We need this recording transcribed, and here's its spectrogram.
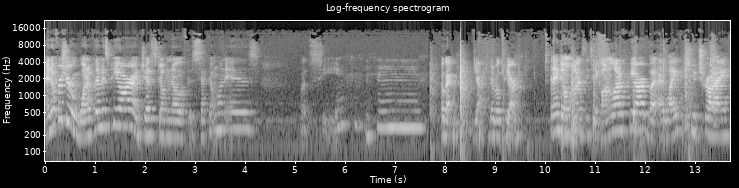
I know for sure one of them is PR. I just don't know if the second one is. Let's see. okay, yeah, they're both PR. And I don't honestly take on a lot of PR, but I like to try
